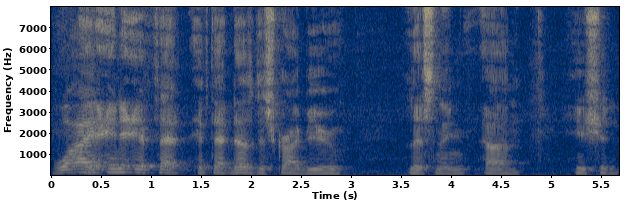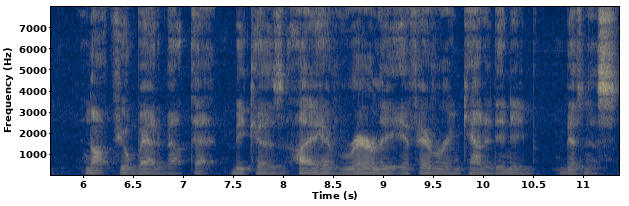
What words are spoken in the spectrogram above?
why? And, and if that if that does describe you, listening, um, you should not feel bad about that because I have rarely, if ever, encountered any business,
